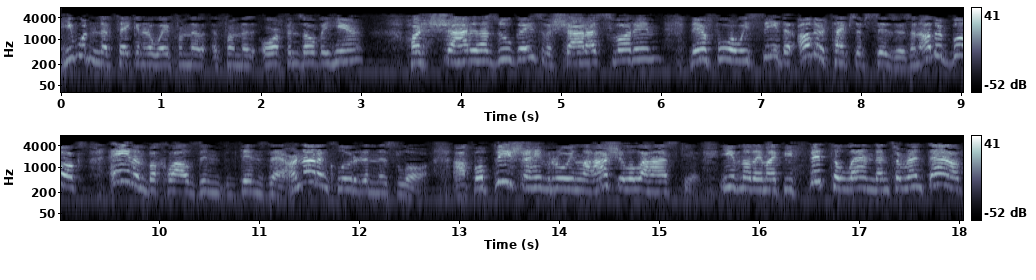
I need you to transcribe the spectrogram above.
he wouldn't have taken it away from the, from the orphans over here. Therefore, we see that other types of scissors and other books, are not included in this law. Even though they might be fit to lend and to rent out,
